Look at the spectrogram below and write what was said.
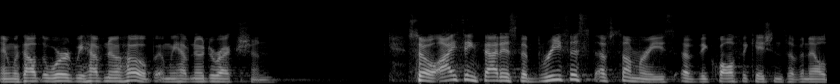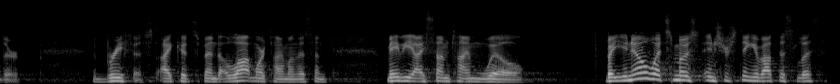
And without the Word, we have no hope and we have no direction. So I think that is the briefest of summaries of the qualifications of an elder. The briefest. I could spend a lot more time on this, and maybe I sometime will. But you know what's most interesting about this list?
